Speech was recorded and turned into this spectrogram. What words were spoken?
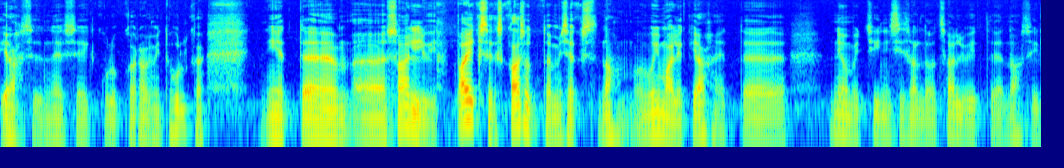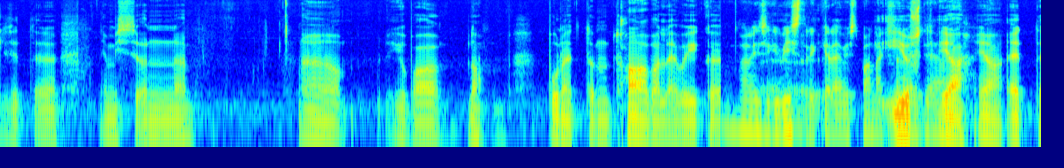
jah, see, see kuulub ka ravimite hulka, nii et äh, salvid paikseks kasutamiseks, noh, võimalik jah, et äh, neometsiini sisaldavad salvid, noh, sellised mis on äh, juba noh, punetanud haavale või ikka no isegi vistrikele vist pannakse just, ja, ja et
